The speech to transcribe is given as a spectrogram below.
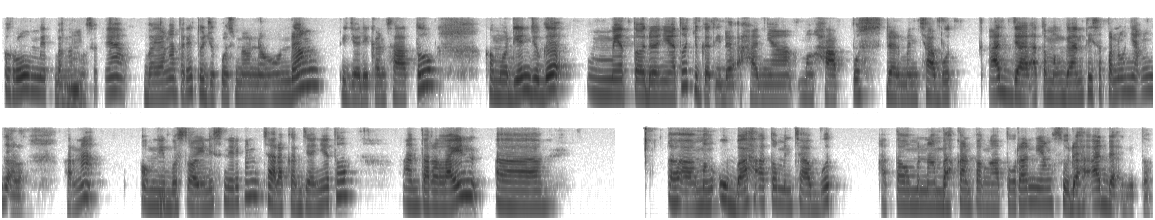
rumit banget. Hmm. Maksudnya bayangan tadi 79 undang-undang dijadikan satu, kemudian juga metodenya itu juga tidak hanya menghapus dan mencabut aja atau mengganti sepenuhnya enggak loh. Karena omnibus law ini sendiri kan cara kerjanya tuh antara lain uh, uh, mengubah atau mencabut atau menambahkan pengaturan yang sudah ada gitu.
